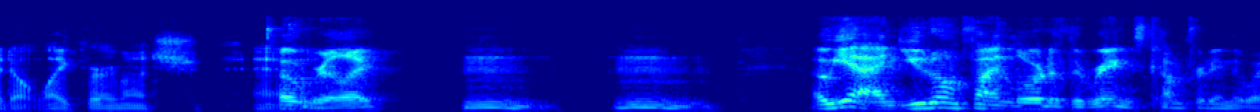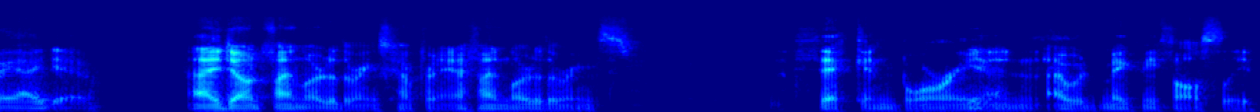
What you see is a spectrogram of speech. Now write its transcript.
I don't like very much. And Oh really? Hmm. Hmm. Oh yeah, and you don't find Lord of the Rings comforting the way I do. I don't find Lord of the Rings comforting. I find Lord of the Rings thick and boring, Yeah. and I would make me fall asleep.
